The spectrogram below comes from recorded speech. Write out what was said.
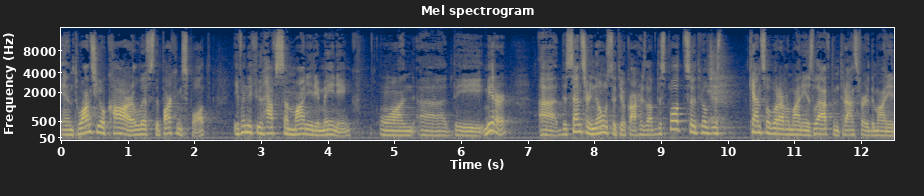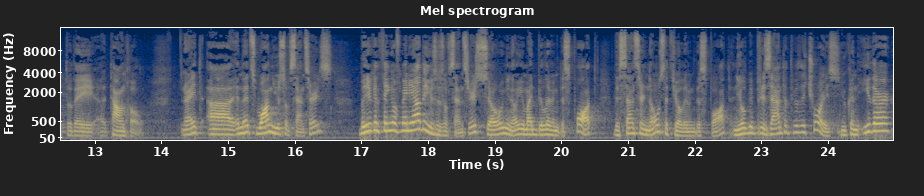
and once your car lifts the parking spot, even if you have some money remaining on uh, the meter, uh, the sensor knows that your car has left the spot, so it will just cancel whatever money is left and transfer the money to the uh, town hall. Right? Uh, and that's one use of sensors. But you can think of many other uses of sensors. So, you know, you might be leaving the spot. The sensor knows that you're leaving the spot, and you'll be presented with a choice. You can either,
